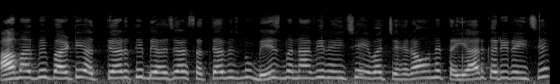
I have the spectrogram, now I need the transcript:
આમ આદમી પાર્ટી અત્યારથી બે હજાર સત્યાવીસનું બેઝ બનાવી રહી છે, એવા ચહેરાઓને તૈયાર કરી રહી છે.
